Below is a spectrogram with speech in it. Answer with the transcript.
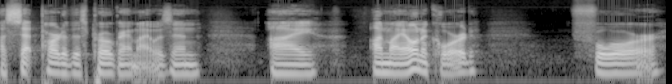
a set part of this program I was in, I, on my own accord, for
